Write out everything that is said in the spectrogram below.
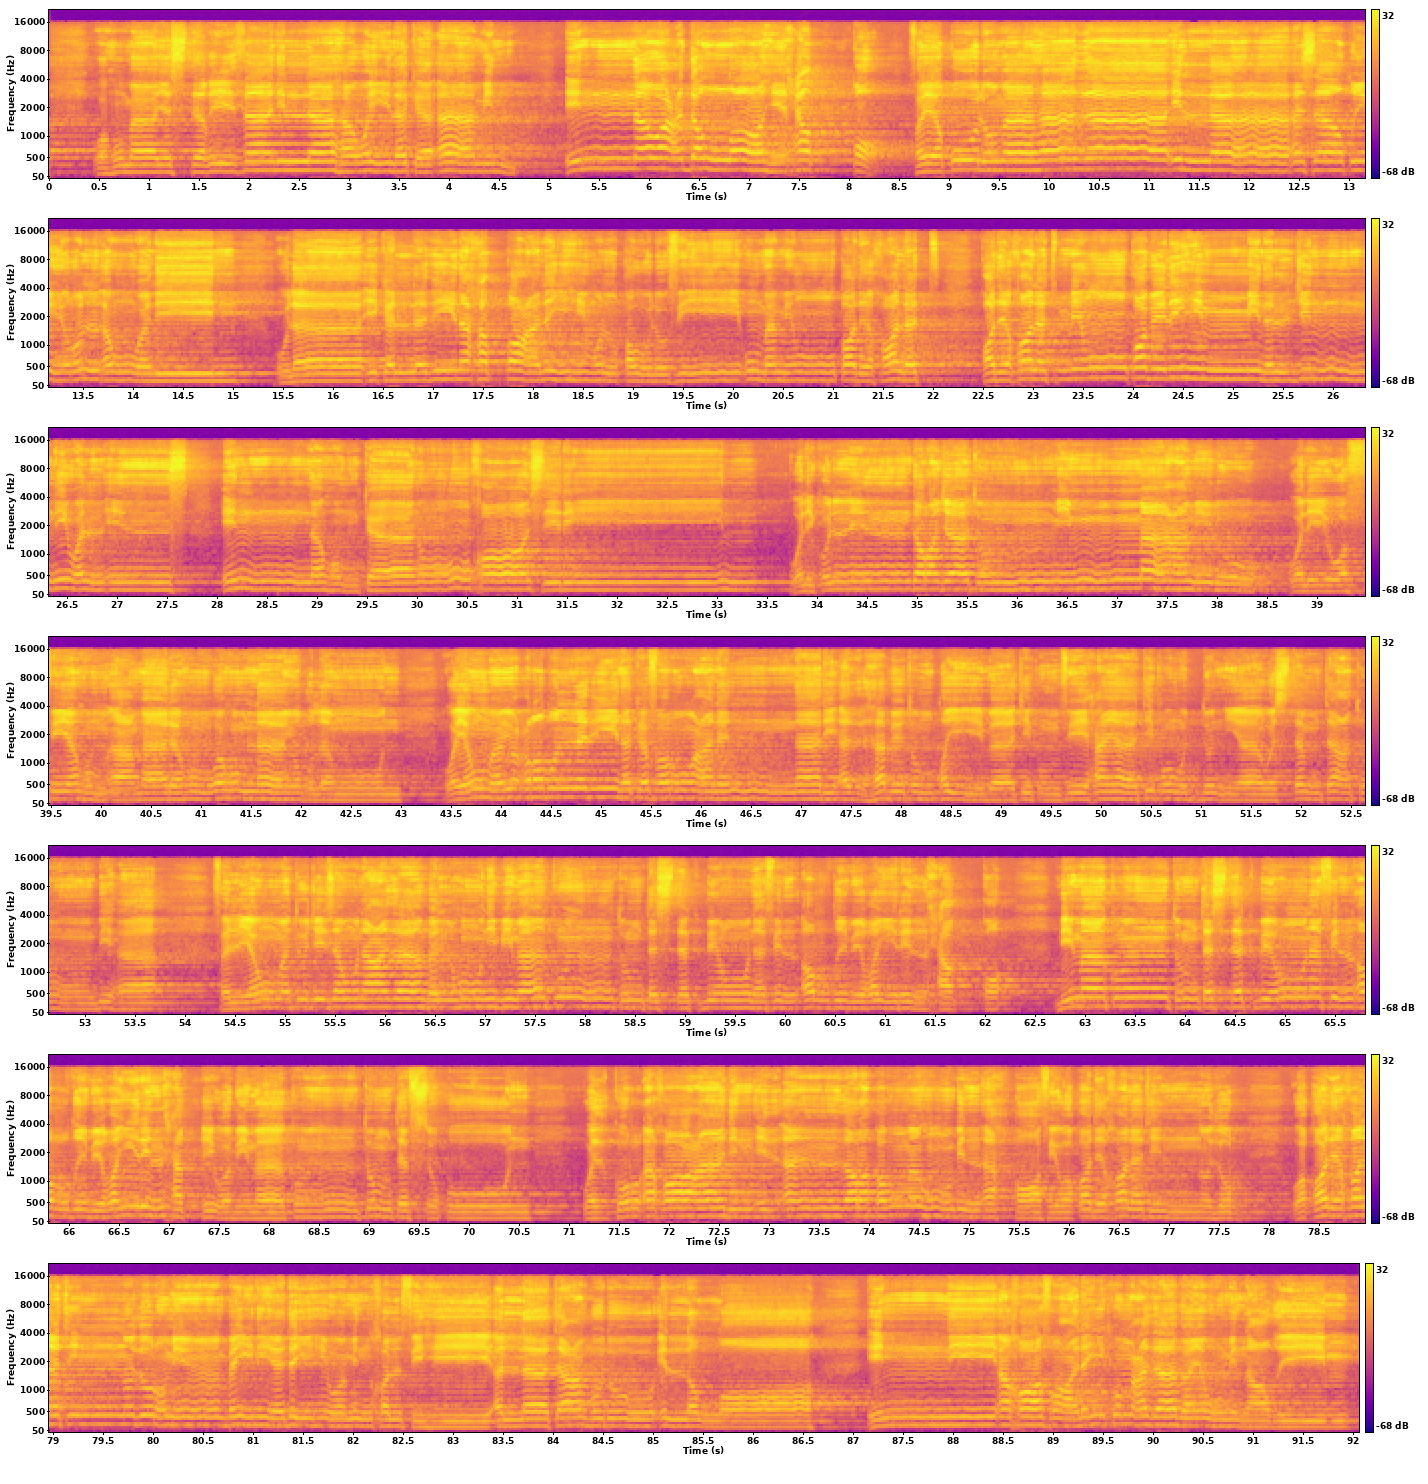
وهما يستغيثان الله ويلك آمن. إن وعد الله حق. فيقول ما هذا إلا أساطير الأولين. أولئك الذين حق عليهم القول في أمم قد خلت قد خلت من قبلهم من الجن والإنس. إنهم كانوا خاسرين. ولكل درجات مما عملوا. وليوفيهم أعمالهم وهم لا يظلمون ويوم يعرض الذين كفروا على النار أذهبتم طيباتكم في حياتكم الدنيا واستمتعتم بها فاليوم تجزون عذاب الهون بما كنتم تستكبرون في الأرض بغير الحق بما كنتم تستكبرون في الأرض بغير الحق وبما كنتم تفسقون. واذكر أخا عاد إذ أنذر قومه بالأحقاف وقد خلت النذر وقد خلت النذر من بين يديه ومن خلفه ألا تعبدوا إلا الله. إني أخاف عليكم عذاب يوم عظيم.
